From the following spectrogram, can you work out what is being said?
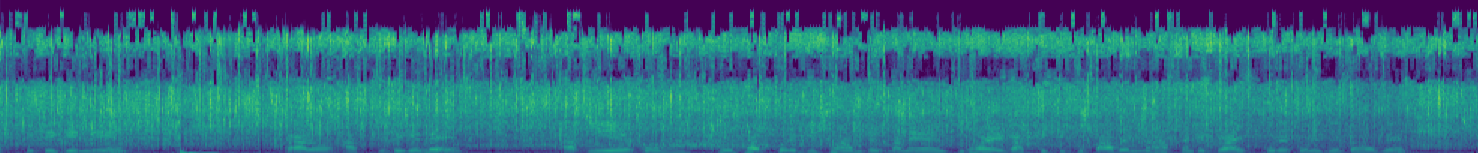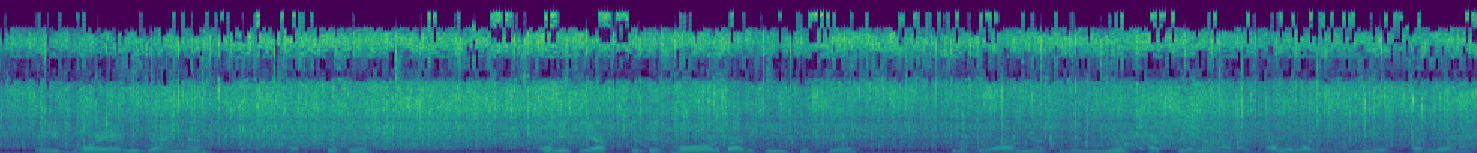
আপসেটে গেলে কারণ আপসেটে গেলে আপনি এরকম হুটহাট করে কিছু আনতে মানে ঘরের কাছে কিছু পাবেন না। আপনাকে ড্রাইভ করে করে যেতে হবে। এই ভয়ে আমি যাই না আপসেটে অনেকেই আপসেটে ঘর, বাড়ি কিনতেছে। কিন্তু আমি আসলে ইয়র্ক থাকতে না, আমার ভালো লাগে না। ইয়র্ক থাকলে আমার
